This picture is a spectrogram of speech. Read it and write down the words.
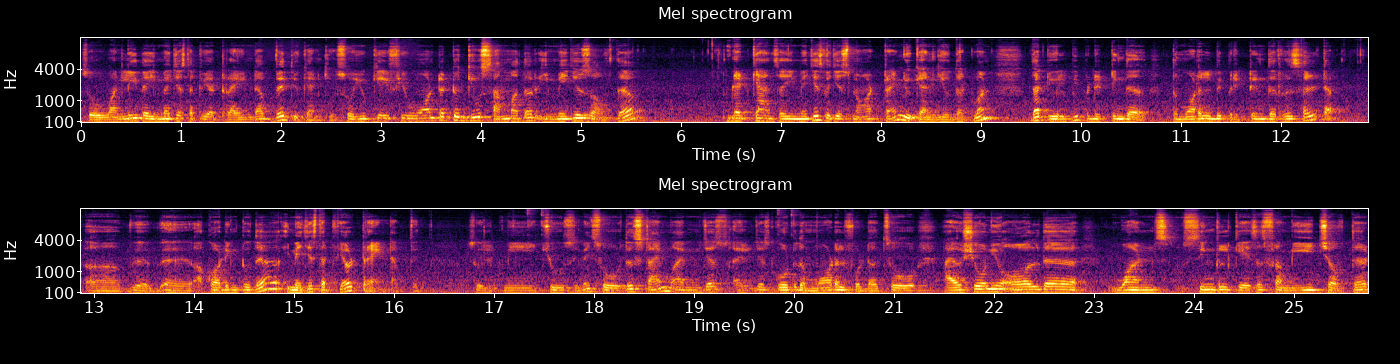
So only the images that we are trained up with you can give. So you can, if you wanted to give some other images of the blood cancer images which is not trained you can give that one. That you will be predicting the the model will be predicting the result Uh, uh, uh, according to the images that we are trained up with. So let me choose image. So this time i'm just i'll just go to the model folder. So i have shown you all the ones single cases from each of the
